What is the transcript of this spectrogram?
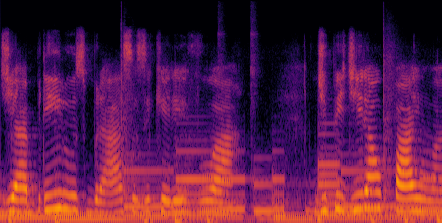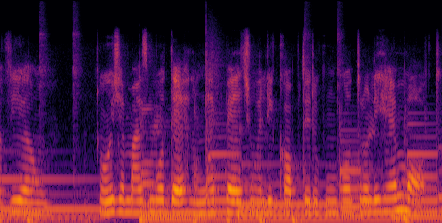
de abrir os braços e querer voar, de pedir ao pai um avião. Hoje é mais moderno, né? Pede um helicóptero com controle remoto.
